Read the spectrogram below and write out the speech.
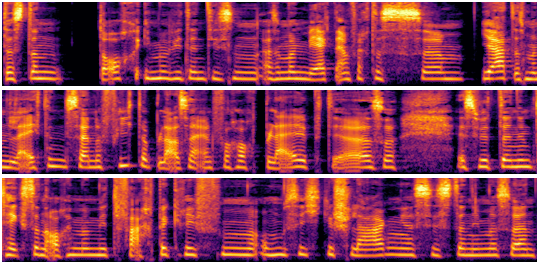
dass dann doch immer wieder in diesen, also man merkt einfach, dass ähm, ja, dass man leicht in seiner Filterblase einfach auch bleibt. Ja. Also es wird dann im Text dann auch immer mit Fachbegriffen um sich geschlagen. Es ist dann immer so ein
